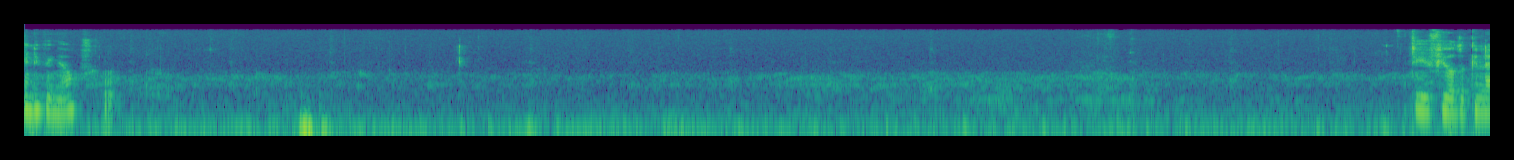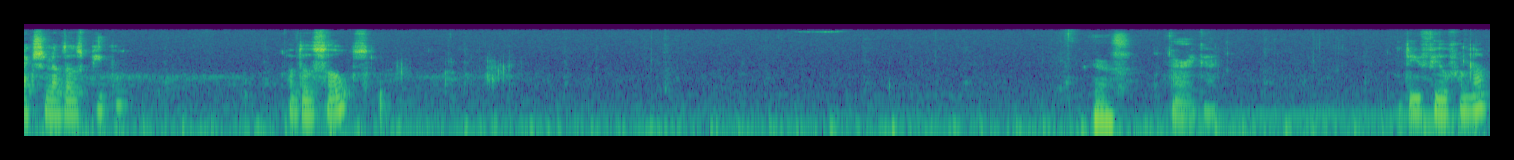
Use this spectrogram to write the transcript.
Anything else? Do you feel the connection of those people? Of those souls? Yes. Very good. What do you feel from them?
